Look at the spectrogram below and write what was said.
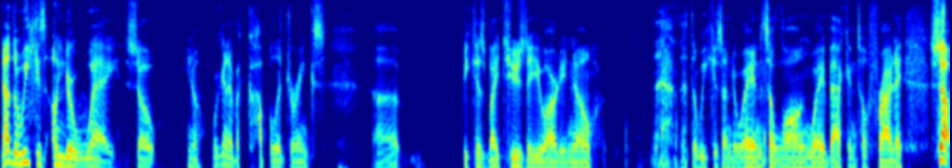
now the week is underway. So, you know, we're gonna have a couple of drinks, uh, because by Tuesday you already know that the week is underway, and it's a long way back until Friday. So,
